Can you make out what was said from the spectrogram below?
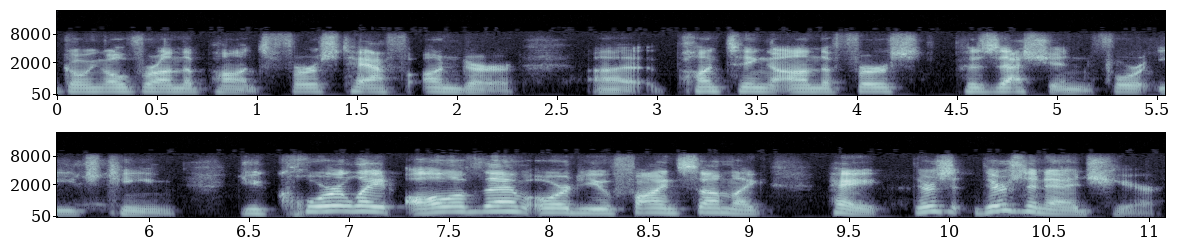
going over on the punts, first half under, uh, punting on the first possession for each team. Do you correlate all of them, or do you find some like, hey, there's there's an edge here,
